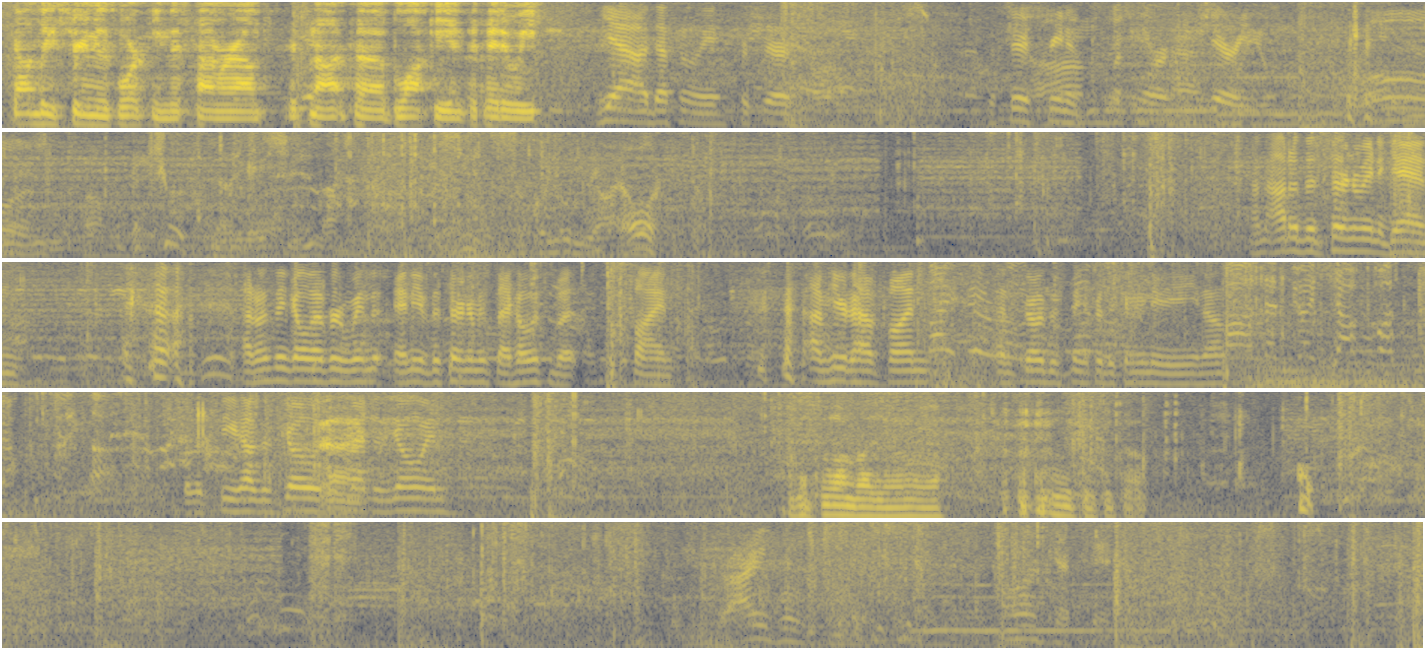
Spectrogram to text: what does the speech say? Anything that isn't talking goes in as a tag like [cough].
Godly stream is working this time around. It's not uh, blocky and potatoey. Yeah, definitely, for sure. The share screen is much more cherry. nice ult. I'm out of the tournament again. [laughs] I don't think I'll ever win any of the tournaments I host, but it's fine. [laughs] I'm here to have fun and throw this thing for the community, you know? So let's see how this goes. This match is going. get one by the area. we can pick up.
